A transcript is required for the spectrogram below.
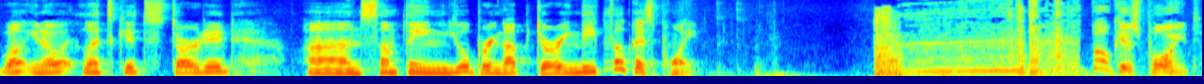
well, you know what? Let's get started on something you'll bring up during the focus point. Focus Point.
